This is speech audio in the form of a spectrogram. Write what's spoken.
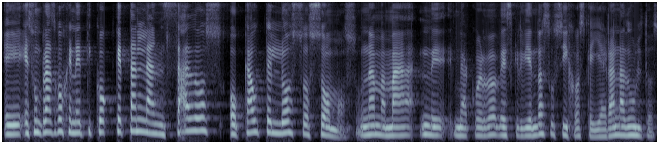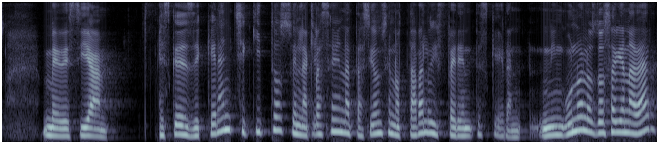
eh, es un rasgo genético. ¿Qué tan lanzados o cautelosos somos? Una mamá, me, me acuerdo describiendo a sus hijos, que ya eran adultos, me decía, es que desde que eran chiquitos en la clase de natación se notaba lo diferentes que eran. Ninguno de los dos sabía nadar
